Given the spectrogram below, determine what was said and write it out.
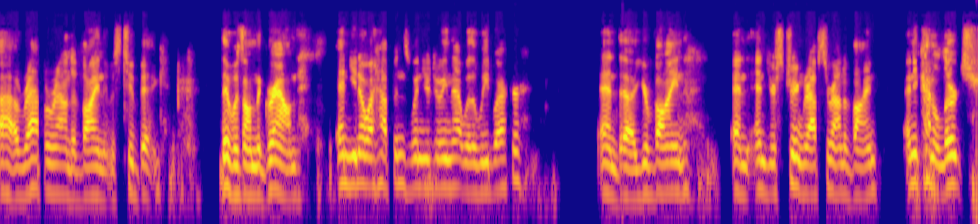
uh, wrap around a vine that was too big, that was on the ground, and you know what happens when you're doing that with a weed whacker, and uh, your vine and and your string wraps around a vine, and you kind of lurch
